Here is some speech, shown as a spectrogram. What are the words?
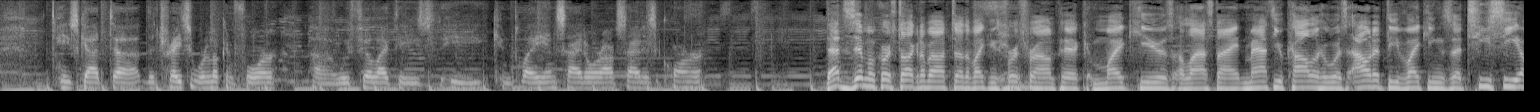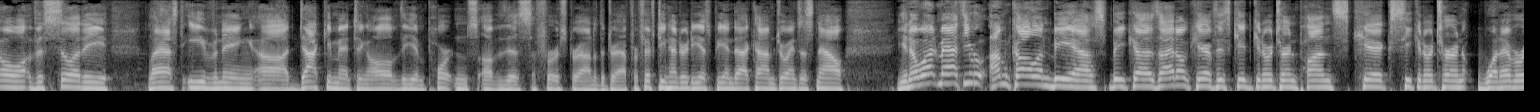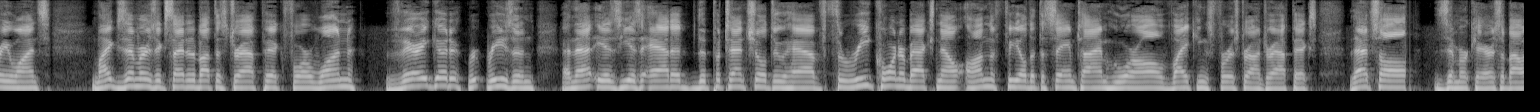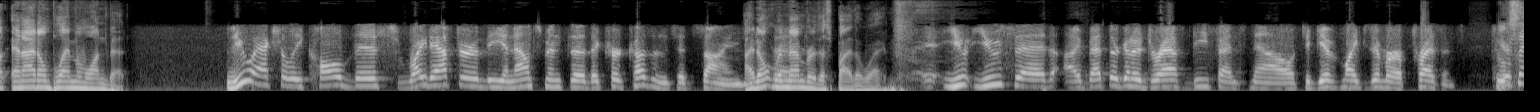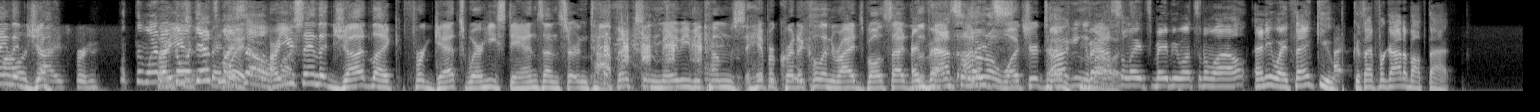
He's got uh, the traits that we're looking for. Uh, we feel like he's, he can play inside or outside as a corner. That's Zim, of course, talking about uh, the Vikings' Zim. first round pick, Mike Hughes, uh, last night. Matthew Coller, who was out at the Vikings' uh, TCO facility last evening, uh, documenting all of the importance of this first round of the draft. For 1500ESPN.com joins us now. You know what, Matthew? I'm calling BS because I don't care if this kid can return punts, kicks, he can return whatever he wants. Mike Zimmer is excited about this draft pick for one very good r- reason, and that is he has added the potential to have three cornerbacks now on the field at the same time who are all Vikings first round draft picks. That's all Zimmer cares about, and I don't blame him one bit. You actually called this right after the announcement uh, that Kirk Cousins had signed. I don't remember this, by the way. you you said, "I bet they're going to draft defense now to give Mike Zimmer a present." To You're saying that Judd. For, why I go against myself? Wait, are you saying that Judd like forgets where he stands on certain topics and maybe becomes hypocritical and rides both sides of and the fence? I don't know what you're talking about. Vacillates maybe once in a while. Anyway, thank you because I, I forgot about that.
